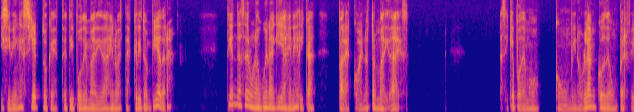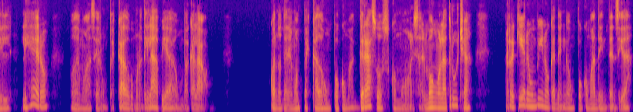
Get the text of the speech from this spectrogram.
Y si bien es cierto que este tipo de maridaje no está escrito en piedra, tiende a ser una buena guía genérica para escoger nuestros maridajes. Así que podemos, con un vino blanco de un perfil ligero, podemos hacer un pescado como una tilapia o un bacalao. Cuando tenemos pescados un poco más grasos, como el salmón o la trucha, requiere un vino que tenga un poco más de intensidad.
